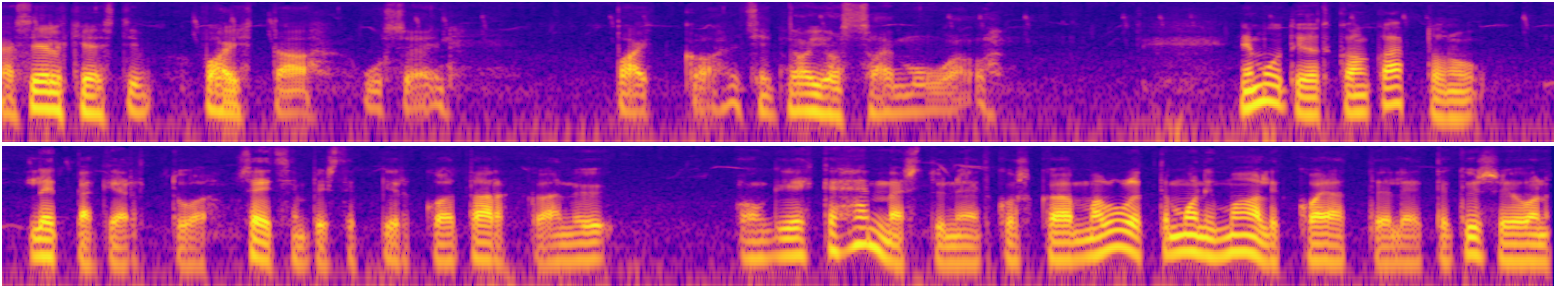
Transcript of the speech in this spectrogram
nämä selkeästi vaihtaa usein paikkaa, että sitten ne on jossain muualla. Ne muuten, jotka on katsonut leppäkerttua, seitsemänpistepirkkoa tarkkaan, niin onkin ehkä hämmästyneet, koska mä luulen, että moni maalikko ajattelee, että kyse on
